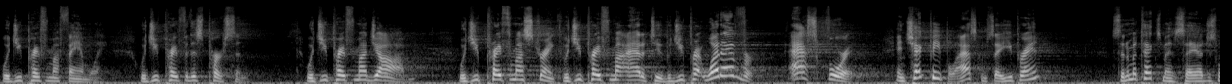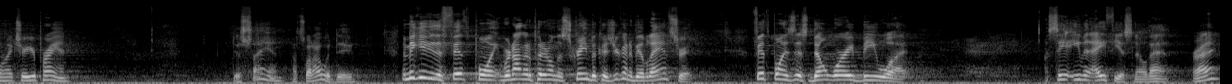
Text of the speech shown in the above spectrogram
Would you pray for my family? Would you pray for this person? Would you pray for my job? Would you pray for my strength? Would you pray for my attitude? Would you pray? Whatever. Ask for it. And check people. Ask them, say, Are you praying? Send them a text message, say, I just want to make sure you're praying. Just saying. That's what I would do. Let me give you the fifth point. We're not going to put it on the screen because you're going to be able to answer it. Fifth point is this don't worry, be what? See, even atheists know that, right?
